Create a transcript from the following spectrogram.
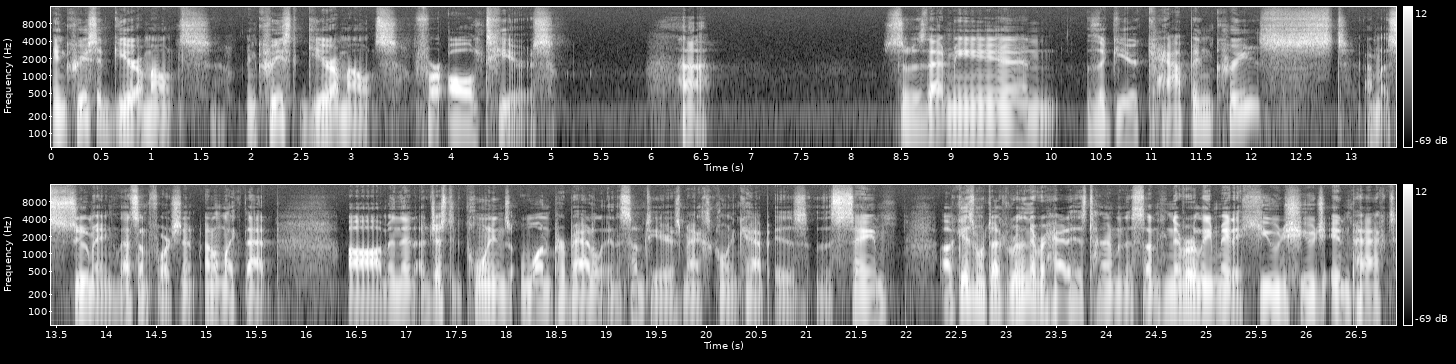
Increased gear amounts. Increased gear amounts for all tiers. Huh. So does that mean the gear cap increased? I'm assuming. That's unfortunate. I don't like that. Um, and then adjusted coins one per battle in some tiers. Max coin cap is the same. Uh, Gizmo Duck really never had his time in the sun. He never really made a huge, huge impact.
